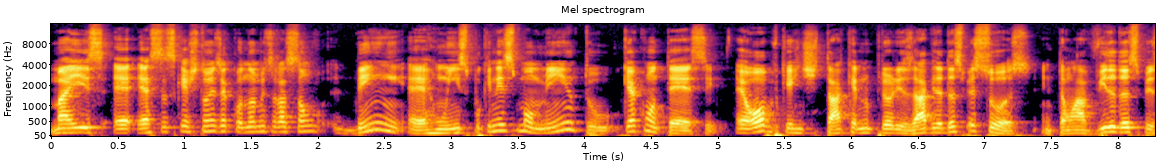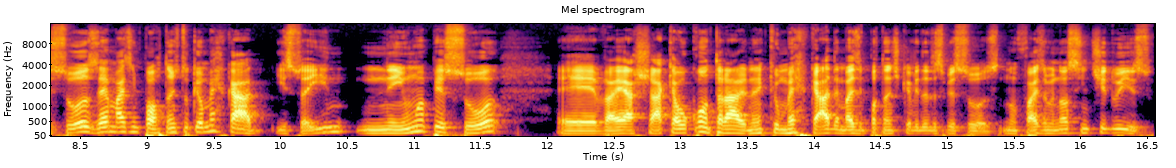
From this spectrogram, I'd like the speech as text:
Mas é, essas questões econômicas elas são bem é, ruins, porque nesse momento o que acontece? É óbvio que a gente está querendo priorizar a vida das pessoas. Então a vida das pessoas é mais importante do que o mercado. Isso aí nenhuma pessoa é, vai achar que é o contrário, né? Que o mercado é mais importante que a vida das pessoas. Não faz o menor sentido isso.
